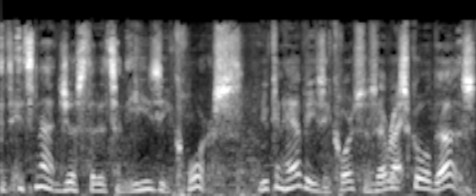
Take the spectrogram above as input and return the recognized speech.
it- it's not just that it's an easy course. You can have easy courses. Every Right. school does.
